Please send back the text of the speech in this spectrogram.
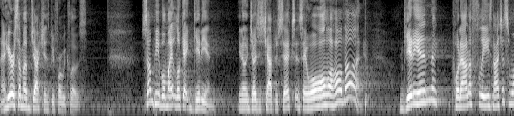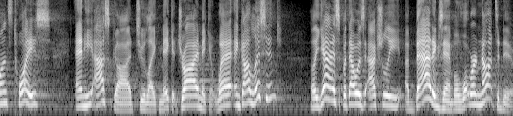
Now, here are some objections before we close. Some people might look at Gideon, you know, in Judges chapter 6 and say, well, hold on. Gideon put out a fleece, not just once, twice, and he asked God to like make it dry, make it wet, and God listened. Like, yes, but that was actually a bad example of what we're not to do.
